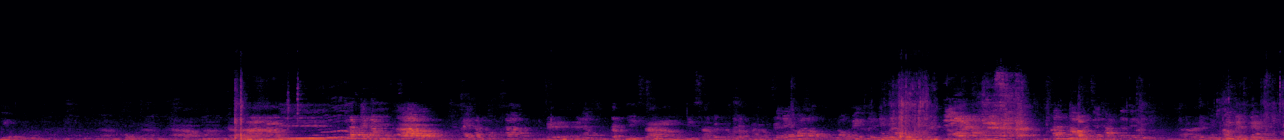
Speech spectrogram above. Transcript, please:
เกี่ยวทานคงทานข้าวทานข้าวดีถ้าใครทำกับข้าว ใครทำกับข้าวแม่กับพี่สาวพี่สาวเป็นทำกับข้าวแสดงว่าเราเราไม่เคยได้เป็นทำถ้าทำถ้าจะทำตั้งแต่เด็กใช่อย่างทำที่ไม่เหมือนเป็กัน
